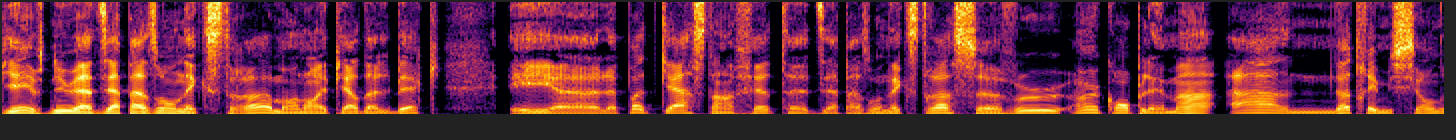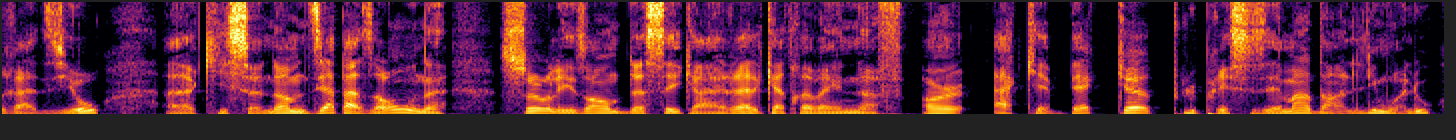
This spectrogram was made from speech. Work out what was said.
bienvenue à Diapason Extra. Mon nom est Pierre Dolbec et euh, le podcast, en fait, euh, Diapason Extra, se veut un complément à notre émission de radio euh, qui se nomme Diapason sur les ondes de CKRL 89.1 à Québec, plus précisément dans Limoilou.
